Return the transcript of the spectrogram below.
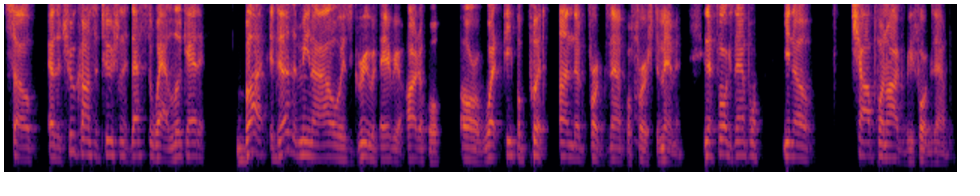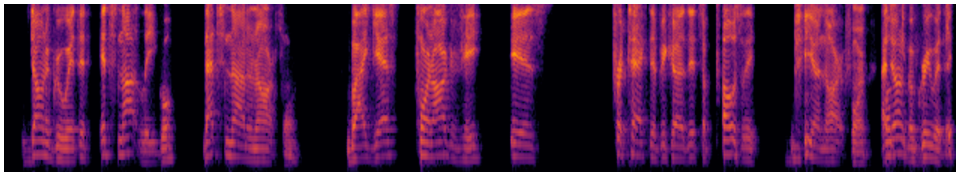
So, as a true constitution, that's the way I look at it. But it doesn't mean I always agree with every article or what people put under, for example, First Amendment. You know, for example, you know, child pornography, for example, don't agree with it. It's not legal. That's not an art form. But I guess pornography is protected because it's supposedly be an art form. I well, don't agree with it.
